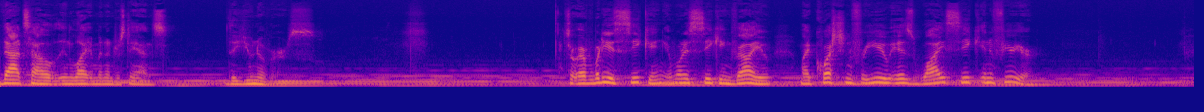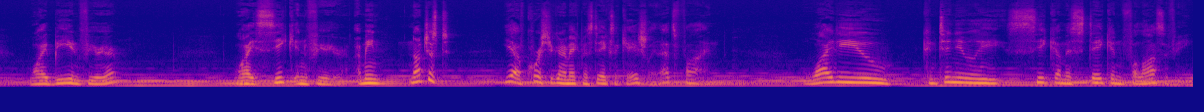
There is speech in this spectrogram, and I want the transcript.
That's how enlightenment understands the universe. So everybody is seeking, everyone is seeking value. My question for you is why seek inferior? Why be inferior? Why seek inferior? I mean, not just, yeah, of course you're going to make mistakes occasionally. That's fine. Why do you continually seek a mistaken philosophy?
